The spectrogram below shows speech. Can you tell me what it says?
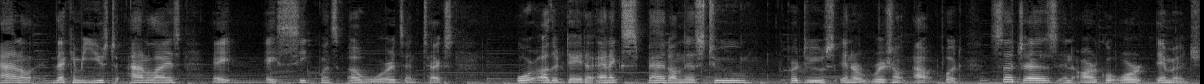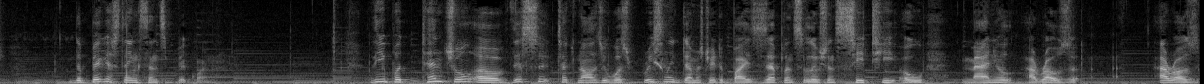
anal- that can be used to analyze a, a sequence of words and text or other data and expand on this to produce an original output, such as an article or image. The biggest thing since Bitcoin. The potential of this technology was recently demonstrated by Zeppelin Solutions CTO Manuel Arroz, Arroz,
